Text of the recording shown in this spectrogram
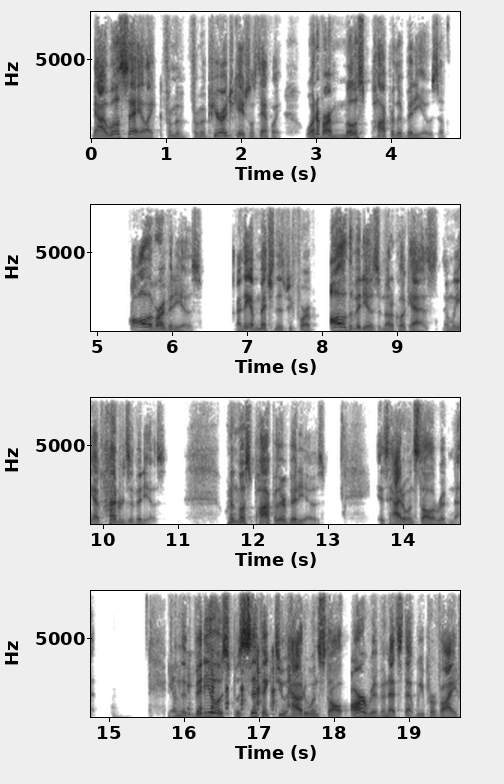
Now I will say, like from a from a pure educational standpoint, one of our most popular videos of all of our videos, I think I've mentioned this before, of all of the videos that Cloak has, and we have hundreds of videos. One of the most popular videos is how to install a riv nut. And the video is specific to how to install our rivets that we provide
